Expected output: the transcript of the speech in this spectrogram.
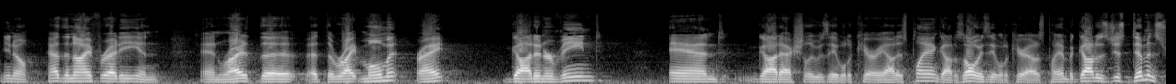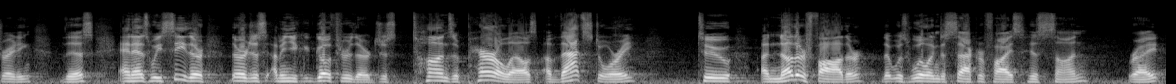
you know, had the knife ready, and, and right at the, at the right moment, right, God intervened and God actually was able to carry out his plan. God was always able to carry out his plan, but God was just demonstrating this. And as we see, there, there are just, I mean, you could go through, there are just tons of parallels of that story to another father that was willing to sacrifice his son, right?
